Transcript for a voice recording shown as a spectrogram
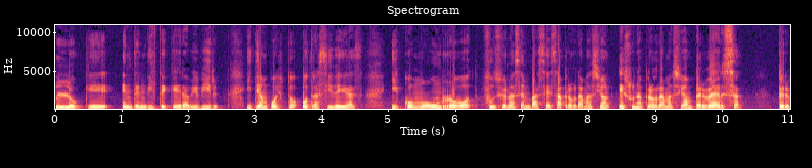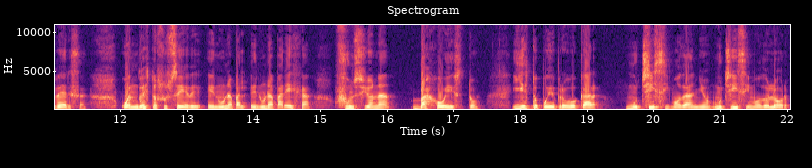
lo que entendiste que era vivir y te han puesto otras ideas. Y como un robot funcionas en base a esa programación. Es una programación perversa, perversa. Cuando esto sucede en una, en una pareja, funciona bajo esto. Y esto puede provocar muchísimo daño, muchísimo dolor.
